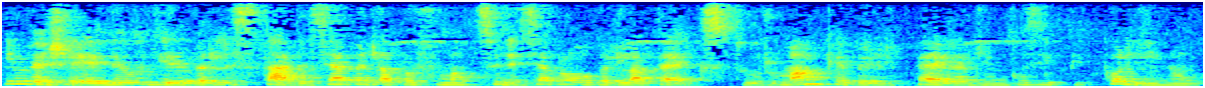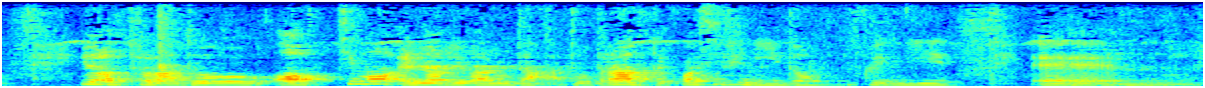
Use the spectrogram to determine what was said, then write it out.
Invece devo dire per l'estate, sia per la profumazione, sia proprio per la texture, ma anche per il packaging così piccolino, io l'ho trovato ottimo e l'ho rivalutato. Tra l'altro è quasi finito, quindi... Ehm,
